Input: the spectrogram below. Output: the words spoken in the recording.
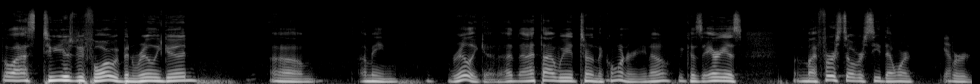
the last two years before we've been really good. Um, I mean, really good. I, I thought we had turned the corner, you know, because areas, my first overseed that weren't Yep. were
